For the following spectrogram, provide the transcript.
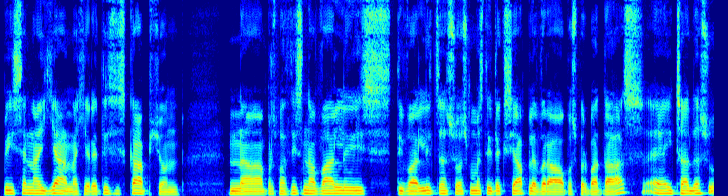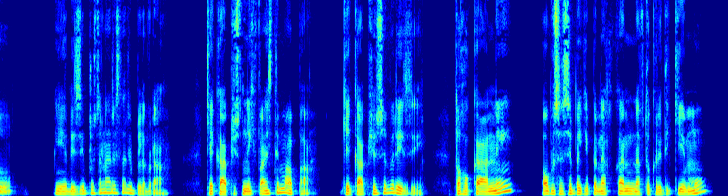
πεις ένα γεια, να χαιρετήσεις κάποιον, να προσπαθείς να βάλεις τη βαλίτσα σου ας πούμε στη δεξιά πλευρά όπως περπατάς, ε, η τσάντα σου γυρίζει προς την αριστερή πλευρά. και κάποιος την έχει βάλει στη μάπα και κάποιος σε βρίζει. Το έχω κάνει, όπως σας είπα και πριν έχω κάνει την αυτοκριτική μου.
